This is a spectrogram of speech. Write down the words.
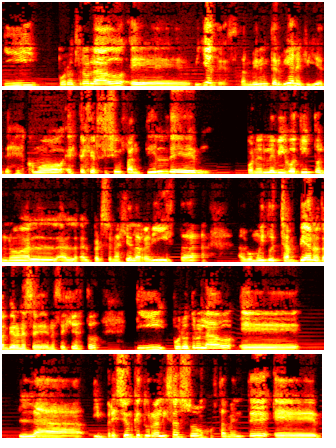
y por otro lado, billetes, también intervienen billetes. Es como este ejercicio infantil de ponerle bigotitos ¿no? al, al, personaje de la revista, algo muy duchampiano también en ese, en ese gesto. Y por otro lado, la impresión que tú realizas son justamente eh,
